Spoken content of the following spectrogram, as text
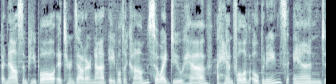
But now some people, it turns out, are not able to come. So I do have a handful of openings and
